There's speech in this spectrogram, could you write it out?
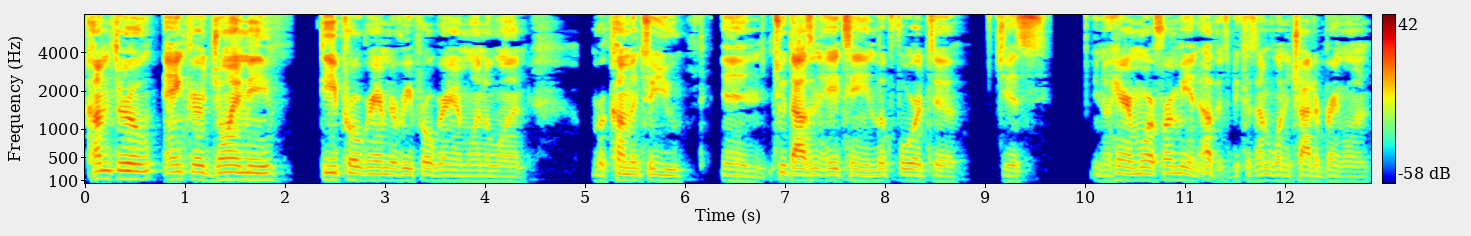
come through, anchor, join me, deprogram to reprogram 101. We're coming to you in 2018. Look forward to just, you know, hearing more from me and others because I'm going to try to bring on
